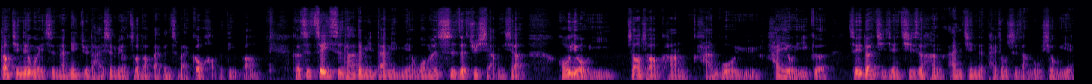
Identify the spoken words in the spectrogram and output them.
到今天为止，南天觉得还是没有做到百分之百够好的地方。可是这一次他的名单里面，我们试着去想一下。侯友宜、赵少康、韩国瑜，还有一个这段期间其实很安静的台中市长卢秀燕。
